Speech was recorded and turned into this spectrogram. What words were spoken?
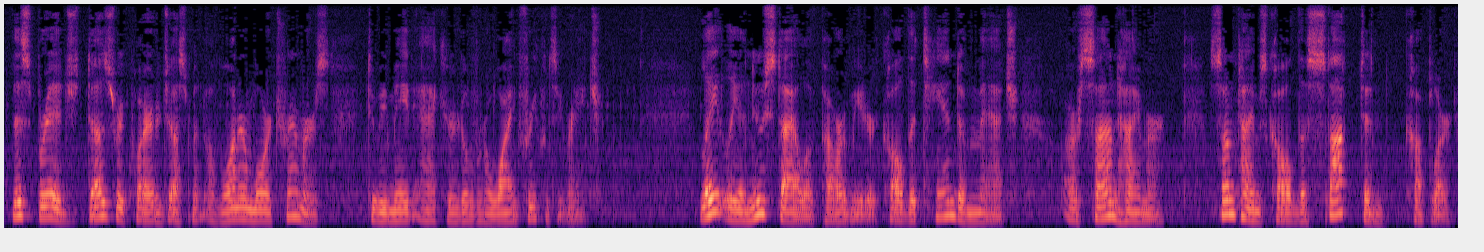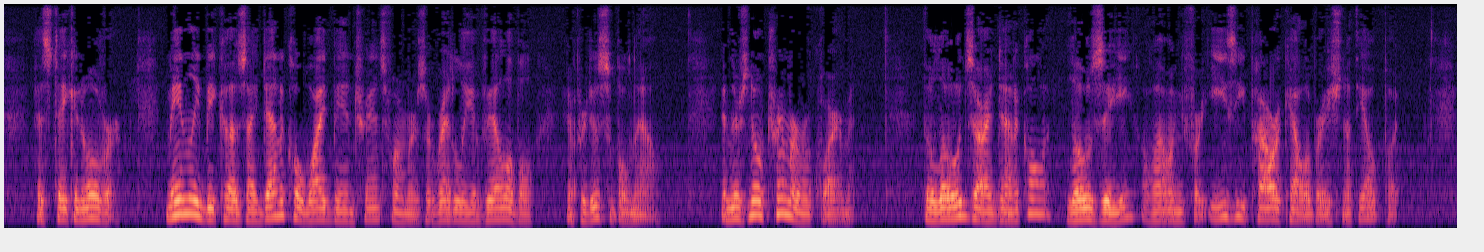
This bridge does require adjustment of one or more trimmers to be made accurate over a wide frequency range. Lately, a new style of power meter called the tandem match or Sontheimer, sometimes called the Stockton coupler, has taken over, mainly because identical wideband transformers are readily available and producible now, and there's no trimmer requirement. The loads are identical, low Z, allowing for easy power calibration at the output.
